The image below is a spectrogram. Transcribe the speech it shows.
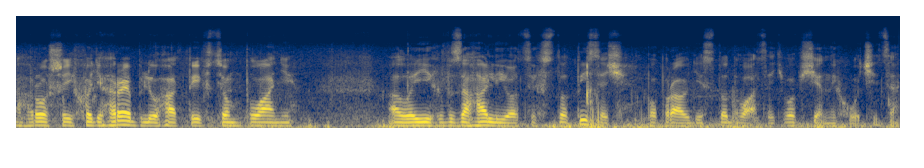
грошей хоч греблю гати в цьому плані. Але їх взагалі оцих 100 тисяч, по правді 120, взагалі не хочеться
